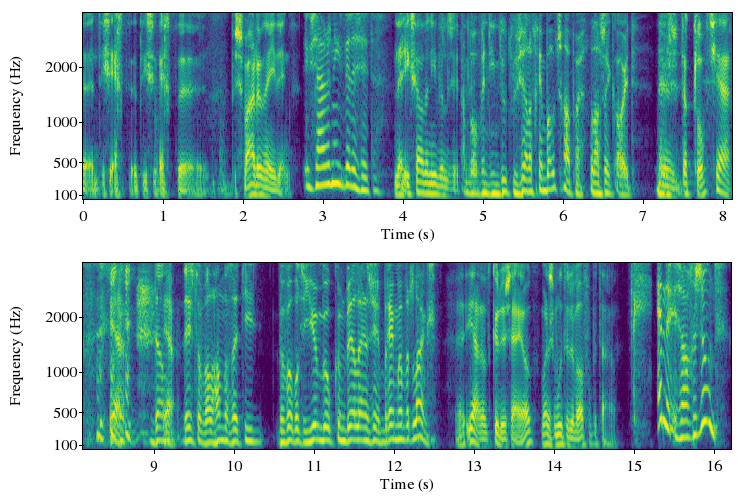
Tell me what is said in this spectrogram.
het is echt, het is echt eh, zwaarder dan je denkt. U zou er niet willen zitten. Nee, ik zou er niet willen zitten. Bovendien doet u zelf geen boodschappen, las ik ooit. Dus dat klopt, ja. ja. dan ja. is het toch wel handig dat hij bijvoorbeeld de Jumbo kunt bellen... en zegt, breng me wat langs. Ja, dat kunnen zij ook, maar ze moeten er wel voor betalen. En er is al gezoend.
